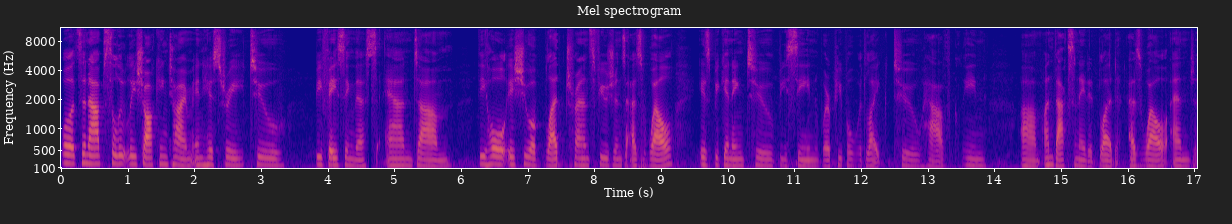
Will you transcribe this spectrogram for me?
Well, it's an absolutely shocking time in history to be facing this, and um, the whole issue of blood transfusions as well is beginning to be seen, where people would like to have clean, um, unvaccinated blood as well, and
